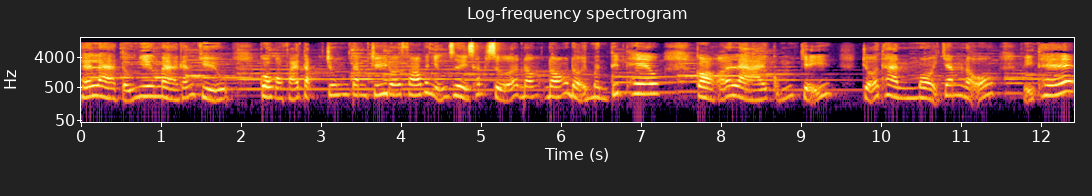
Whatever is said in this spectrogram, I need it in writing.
Thế là tự nhiên mà gánh chịu. Cô còn phải tập trung tâm trí đối phó với những gì sắp sửa đón, đón đợi mình tiếp theo. Còn ở lại cũng chỉ trở thành mồi chăm nổ. Vì thế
